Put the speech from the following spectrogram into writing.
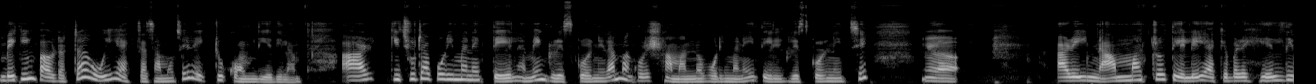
বেকিং পাউডারটা ওই এক চা চামচের একটু কম দিয়ে দিলাম। আর কিছুটা পরিমাণে তেল আমি গ্রেস করে নিলাম। আর করে সামান্য পরিমাণেই তেল গ্রেস করে নিচ্ছি। আর এই নামমাত্র তেলেই একেবারে হেলদি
